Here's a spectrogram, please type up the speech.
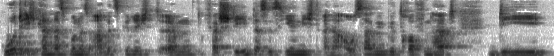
Gut, ich kann das Bundesarbeitsgericht ähm, verstehen, dass es hier nicht eine Aussage getroffen hat, die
